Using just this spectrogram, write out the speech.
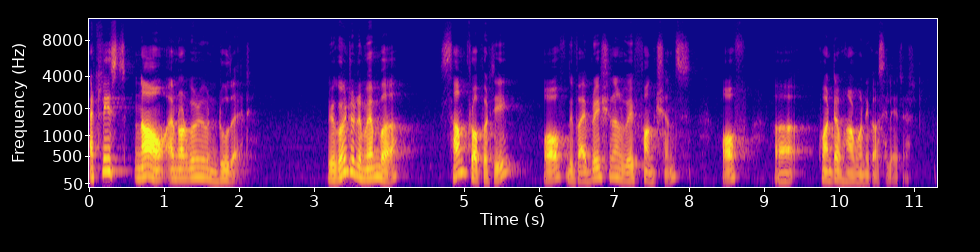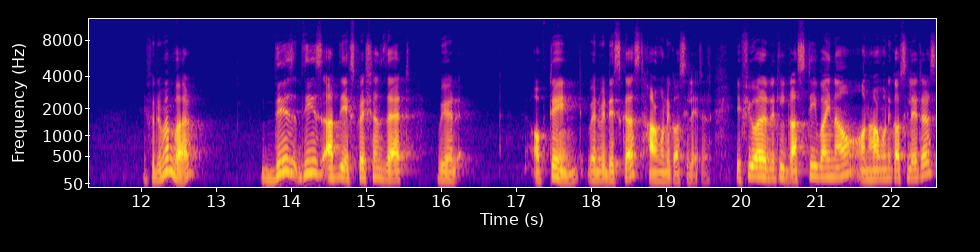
At least now I am not going to even do that. We are going to remember some property of the vibrational wave functions of uh, quantum harmonic oscillator. If you remember these, these are the expressions that we had obtained when we discussed harmonic oscillator. If you are a little rusty by now on harmonic oscillators,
